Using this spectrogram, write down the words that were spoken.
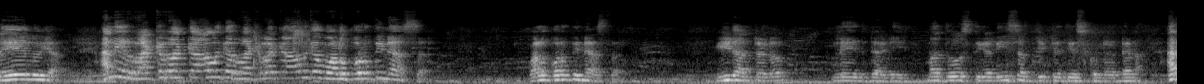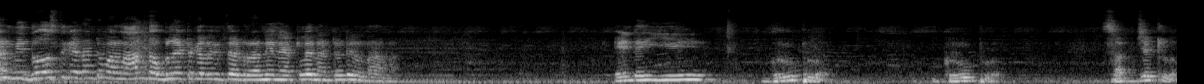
లేలుయ అని రకరకాలుగా రకరకాలుగా వాళ్ళ బుర్ర తినేస్తారు. వాళ్ళ బుర్ర తినేస్తారు. వీడు అంటాడు లేదు డాడీ మా దోస్తు గడు ఈ సబ్జెక్టే తీసుకున్నాడు నేను. అరే మీ దోస్తు గడు అంటే వాళ్ళ నాన్న డబ్బులు ఎట్టగలుగుతాడు రా నేను ఎట్లేనంటాడు వీళ్ళ నాన్న. ఏంటి ఈ గ్రూపులో గ్రూపులో సబ్జెక్టులో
